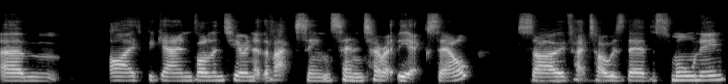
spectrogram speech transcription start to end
um, i began volunteering at the vaccine centre at the ExCeL So, in fact, I was there this morning.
